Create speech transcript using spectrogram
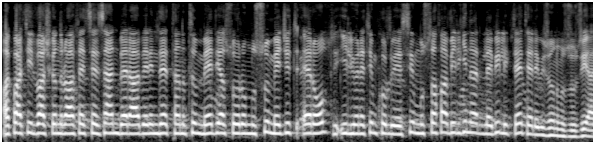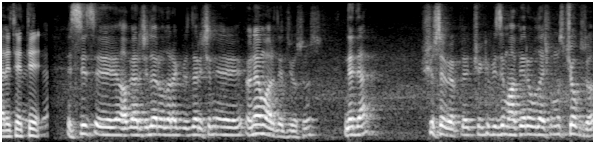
AK Parti İl Başkanı Rafet Sezen beraberinde tanıtım medya sorumlusu Mecit Erol, İl Yönetim Kurulu üyesi Mustafa Bilginer ile birlikte televizyonumuzu ziyaret etti. E, Siz e, haberciler olarak bizler için e, önem arz ediyorsunuz. Neden? Şu sebeple çünkü bizim habere ulaşmamız çok zor.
